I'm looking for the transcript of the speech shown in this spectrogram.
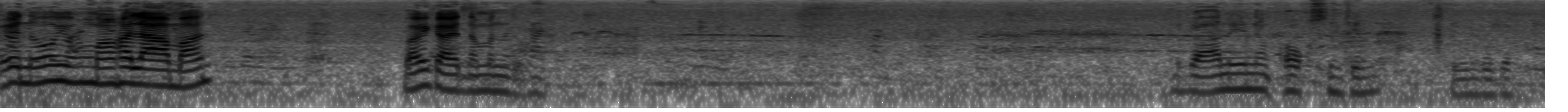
Ayun oh, yung mga halaman. Bakit kahit naman doon. Nag-ano yun ng oxygen. Tubuga.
